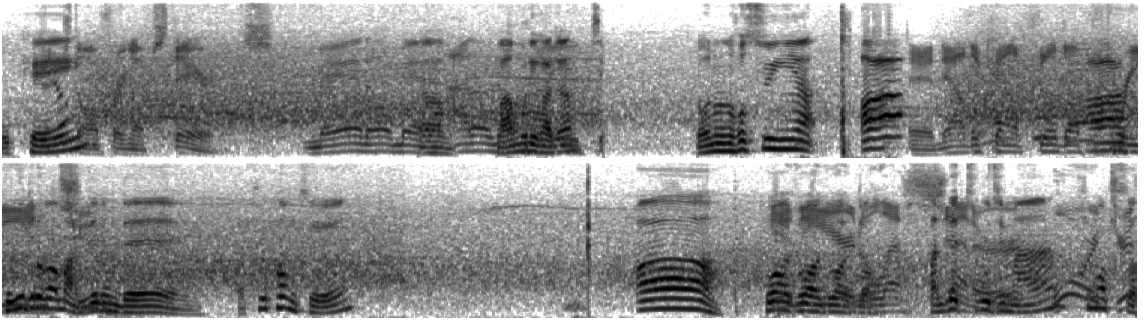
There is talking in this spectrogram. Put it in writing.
오케이. Oh don't 마무리 가자. 너는 헛스윙이야. 아! 아, 그로 들어가면 안. 되는데. 자, 풀 카운트. 아, 좋아, 좋아, 좋아, 좋아. 반대쪽이지만 center. 힘없어.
